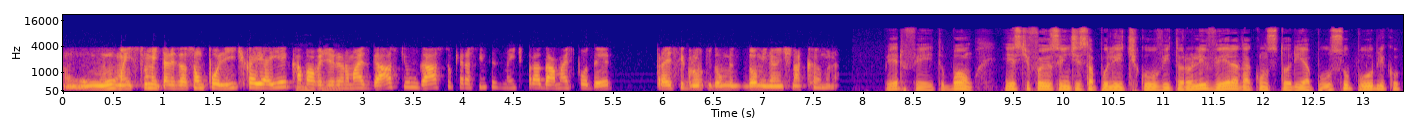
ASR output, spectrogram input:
uma instrumentalização política e aí acabava uhum. gerando mais gasto e um gasto que era simplesmente para dar mais poder para esse grupo dominante na Câmara. Perfeito. Bom, este foi o cientista político Vitor Oliveira, da consultoria Pulso Público,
